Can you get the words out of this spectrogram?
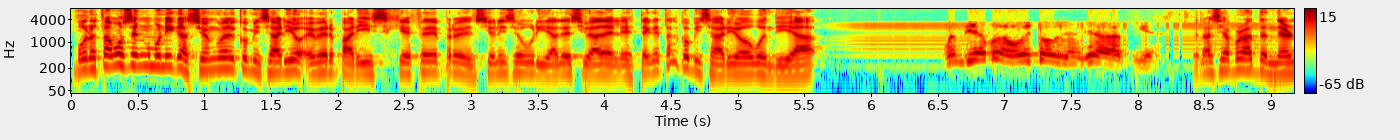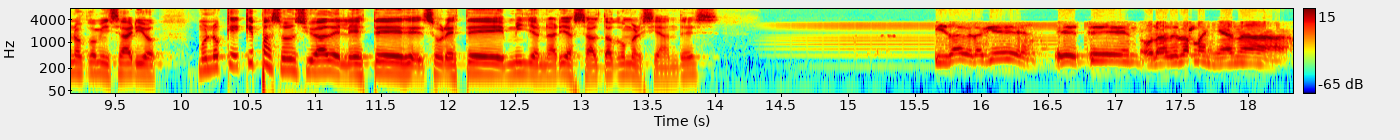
Bueno, estamos en comunicación con el comisario Ever París, jefe de Prevención y Seguridad de Ciudad del Este. ¿Qué tal, comisario? Buen día. Buen día para hoy, toda audiencia. Gracias por atendernos, comisario. Bueno, ¿qué, ¿qué pasó en Ciudad del Este sobre este millonario asalto a comerciantes? Y la verdad que este, en horas de la mañana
